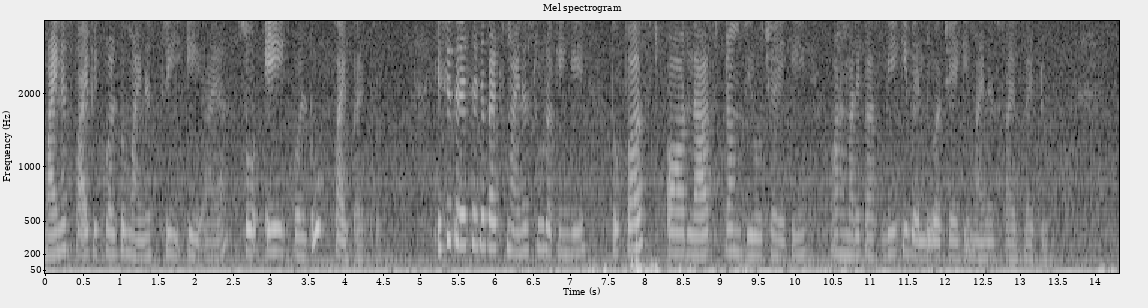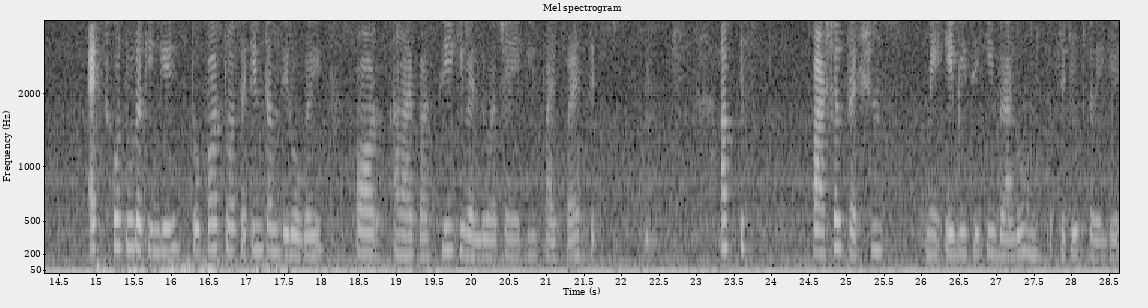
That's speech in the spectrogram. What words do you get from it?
minus five equal to minus three a आया so a equal to five by three इसी तरह से जब x माइनस टू रखेंगे तो फ़र्स्ट और लास्ट टर्म ज़ीरो जाएगी और हमारे पास b की वैल्यू आ जाएगी minus five by two x को टू रखेंगे तो फ़र्स्ट और सेकेंड टर्म ज़ीरो हो गई और हमारे पास c की वैल्यू आ जाएगी फाइव बाई सिक्स अब इस पार्शल फ्रैक्शंस में ए बी सी की वैल्यू हम सब्सटीट्यूट करेंगे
